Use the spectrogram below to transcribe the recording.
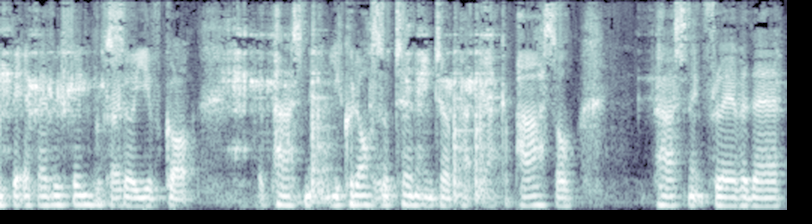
a bit of everything. Okay. So you've got the parsnip. You could also turn it into a, pa- like a parcel. Parsnip flavour there.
